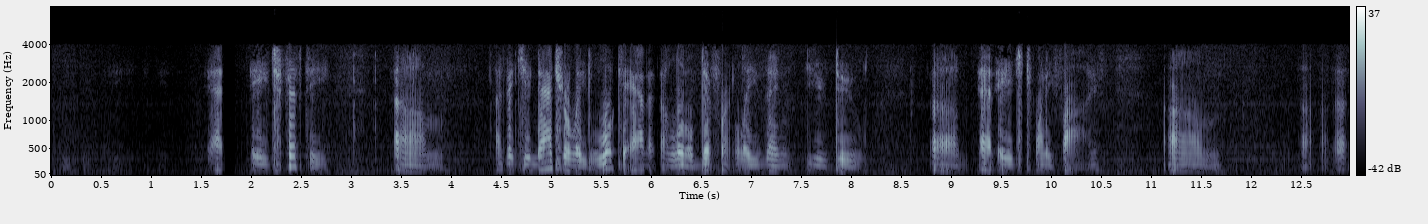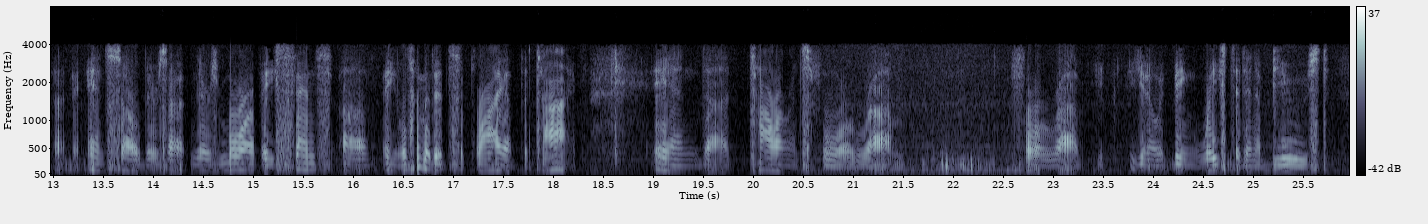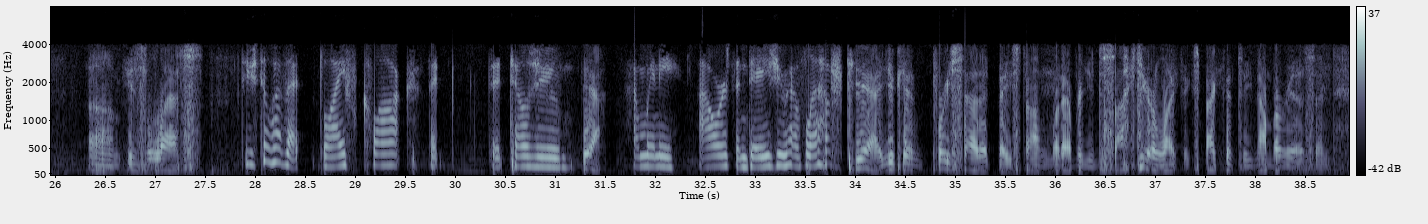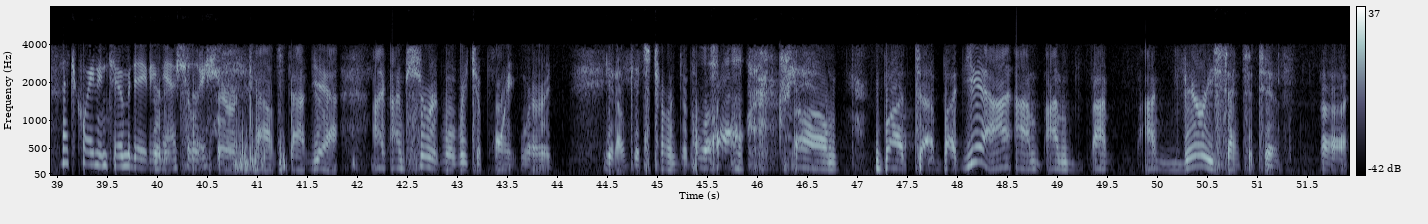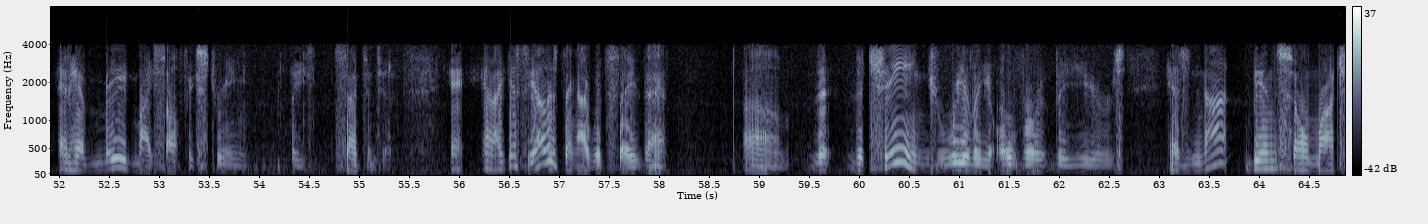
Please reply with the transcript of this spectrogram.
at age 50. Um, I think you naturally look at it a little differently than you do uh, at age 25. Um, and so there's a there's more of a sense of a limited supply of the time and uh, tolerance for um, for uh, you know it being wasted and abused um, is less. Do you still have that life clock that that tells you yeah how many hours and days you have left? Yeah, you can preset it based on whatever you decide your life expectancy number is, and that's quite intimidating, it, actually. There it counts down. Yeah, I, I'm sure it will reach a point where it, you know, gets turned to the wall. Um, but uh, but yeah, I, I'm I'm I'm I'm very sensitive uh, and have made myself extremely sensitive. And, and I guess the other thing I would say that um, the the change really over the years has not been so much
